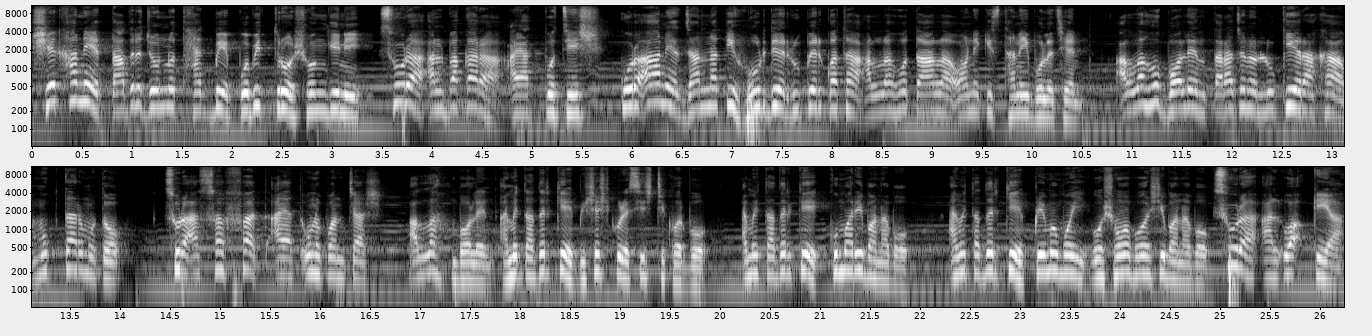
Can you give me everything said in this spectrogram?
সেখানে তাদের জন্য থাকবে পবিত্র সঙ্গিনী। সুরা আল বাকারা আয়াত পঁচিশ। কোরআনে জান্নাতি হুরদের রূপের কথা আল্লাহ তাআলা অনেক স্থানেই বলেছেন। আল্লাহ বলেন, তারা যেন লুকিয়ে রাখা মুক্তার মতো। সুরা আসাফাত আয়াত উনপঞ্চাশ আল্লাহ বলেন, আমি তাদেরকে বিশেষ করে সৃষ্টি করব। আমি তাদেরকে কুমারী বানাবো। আমি তাদেরকে প্রেমময়ী ও সমবয়সী বানাবো। সুরা আল ওয়াকিয়া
